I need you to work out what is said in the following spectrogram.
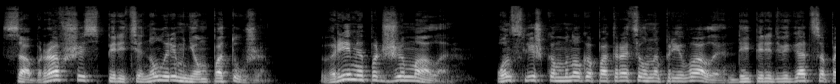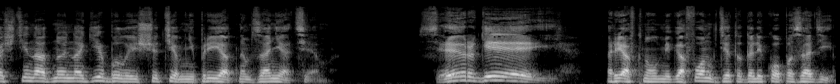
Собравшись, перетянул ремнем потуже. Время поджимало – он слишком много потратил на привалы, да и передвигаться почти на одной ноге было еще тем неприятным занятием. «Сергей!» — рявкнул мегафон где-то далеко позади.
